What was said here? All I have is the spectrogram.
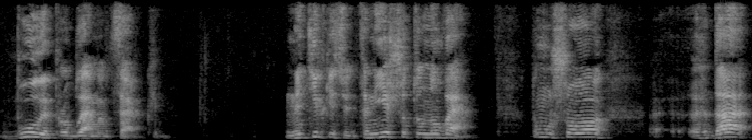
були проблеми в церкві. Не тільки сьогодні, це не є щось нове. Тому що е, да,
